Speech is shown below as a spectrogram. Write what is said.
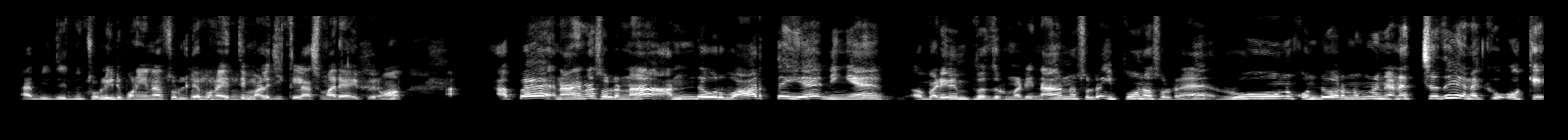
அப்ப இது சொல்லிட்டு போனீங்கன்னா சொல்லிட்டே போனா எத்திமாலஜி கிளாஸ் மாதிரி ஆயிப்போயிரும். அ- அப்ப நான் என்ன சொல்றேன்னா அந்த ஒரு வார்த்தையை நீங்க வடிவமைப்பதற்கு முன்னாடி நான் என்ன சொல்றேன் இப்போ நான் சொல்றேன் ரூன்னு கொண்டு வரணும்னு நினைச்சது எனக்கு ஓகே.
